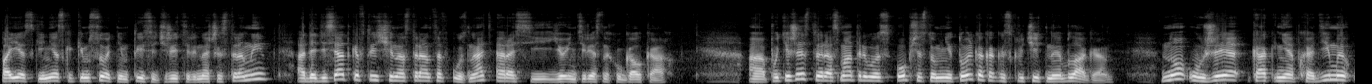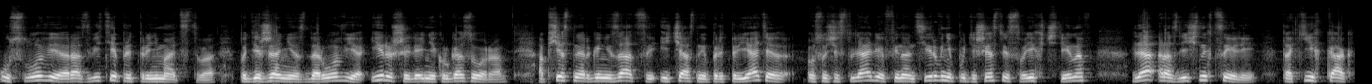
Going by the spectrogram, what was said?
поездки нескольким сотням тысяч жителей нашей страны, а для десятков тысяч иностранцев узнать о России, ее интересных уголках. А путешествия рассматривалось обществом не только как исключительное благо – но уже как необходимые условия развития предпринимательства, поддержания здоровья и расширения кругозора. Общественные организации и частные предприятия осуществляли финансирование путешествий своих членов для различных целей, таких как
